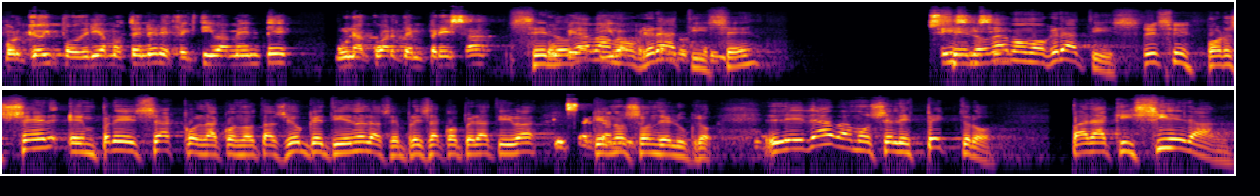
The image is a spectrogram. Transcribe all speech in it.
porque hoy podríamos tener efectivamente una cuarta empresa. Se lo dábamos gratis, ¿eh? se lo dábamos gratis. Por ser empresas con la connotación que tienen las empresas cooperativas que no son de lucro. Le dábamos el espectro para que hicieran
